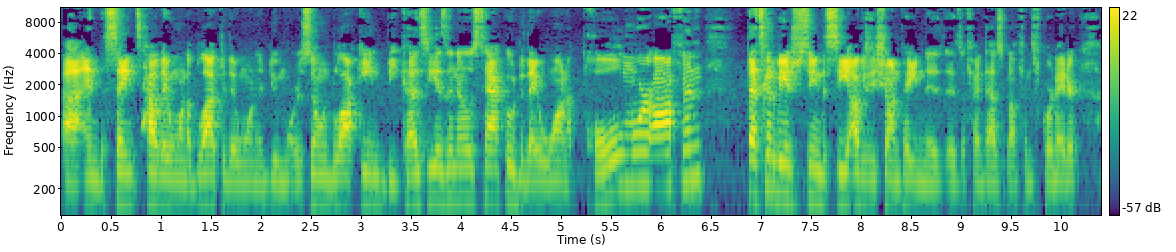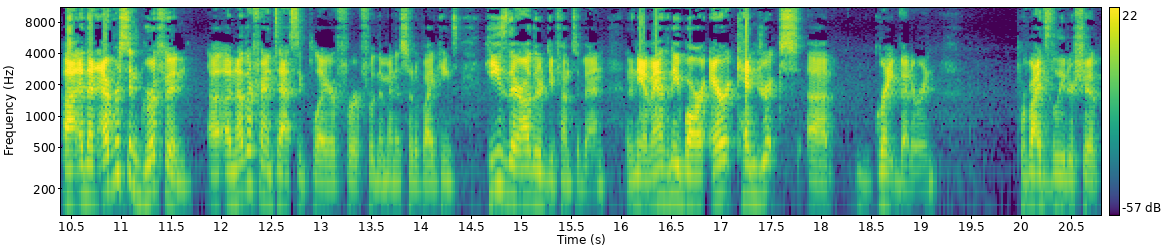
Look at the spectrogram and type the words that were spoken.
uh, and the Saints. How they want to block? Do they want to do more zone blocking because he is a nose tackle? Do they want to pull more often? That's going to be interesting to see. Obviously, Sean Payton is, is a fantastic offensive coordinator. Uh, and then Everson Griffen, uh, another fantastic player for, for the Minnesota Vikings. He's their other defensive end. And then you have Anthony Barr, Eric Kendricks, uh, great veteran, provides leadership.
